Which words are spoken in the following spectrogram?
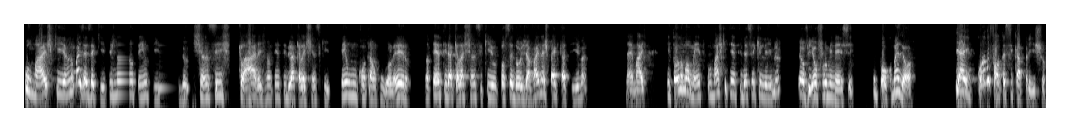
Por mais que ambas as equipes não tenham tido chances claras, não tenham tido aquelas chances que tem um contra um com o goleiro, não tenha tido aquela chance que o torcedor já vai na expectativa, né? Mas em todo momento, por mais que tenha tido esse equilíbrio, eu via o Fluminense um pouco melhor. E aí, quando falta esse capricho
